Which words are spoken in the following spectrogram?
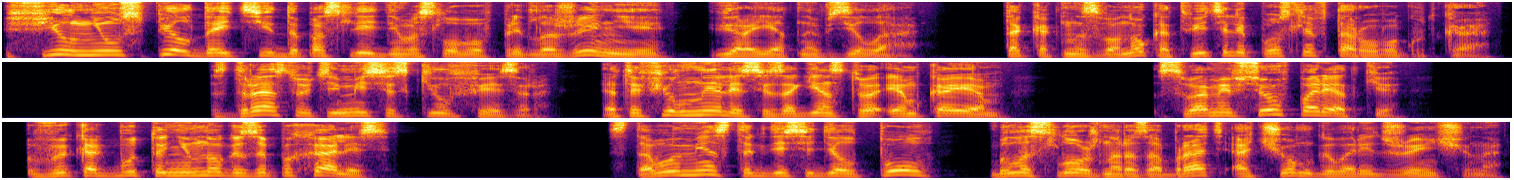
Фил не успел дойти до последнего слова в предложении, вероятно, взяла, так как на звонок ответили после второго гудка. «Здравствуйте, миссис Килфезер. Это Фил Неллис из агентства МКМ. С вами все в порядке?» Вы как будто немного запыхались». С того места, где сидел Пол, было сложно разобрать, о чем говорит женщина.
